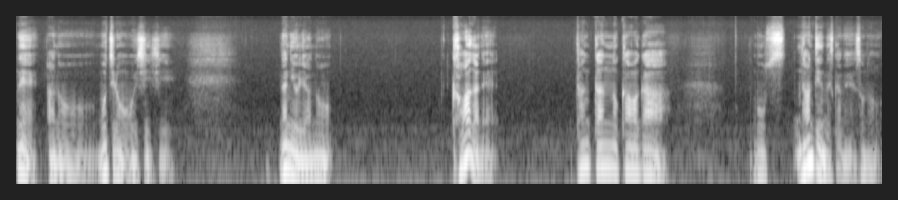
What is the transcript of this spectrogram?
ねあのもちろん美味しいし何よりあの皮がね単管の皮がもうすなんて言うんですかねその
